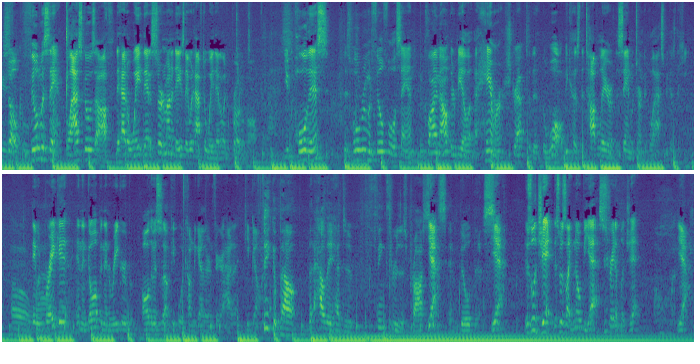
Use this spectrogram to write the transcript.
Here's So cool- filled with sand. Glass goes off. They had to wait. They had a certain amount of days they would have to wait. They had like a protocol. You'd pull this. This whole room would fill full of sand. You'd climb out. There'd be a, a hammer strapped to the, the wall because the top layer of the sand would turn to glass because of the heat. Oh, They would wow. break it and then go up and then regroup. All the missiles out. People would come together and figure out how to keep going. Think about the, how they had to think through this process Yeah. and build this. Yeah, this was legit. This was like no BS. Straight up legit. Oh my Yeah. gosh.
